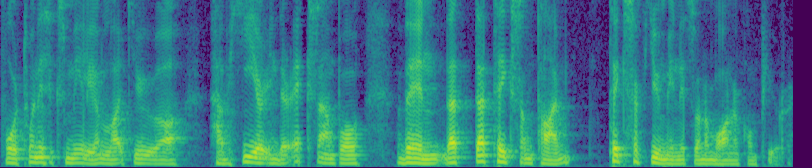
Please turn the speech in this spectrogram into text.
for 26 million like you uh, have here in their example, then that, that takes some time, takes a few minutes on a modern computer.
